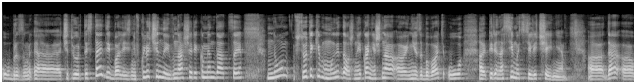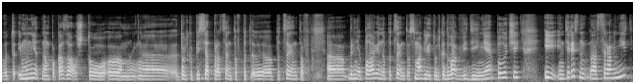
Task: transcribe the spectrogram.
образом э, четвертой стадии болезни включены в наши рекомендации, но все-таки мы должны, конечно, не забывать о переносимости лечения. Да, вот иммунет нам показал, что только 50% пациентов, вернее, половина пациентов смогли только два введения получить, и интересно а, сравнить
